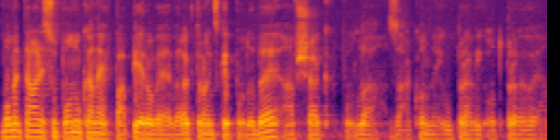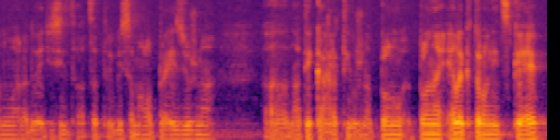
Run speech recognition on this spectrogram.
Momentálne sú ponúkané v papierovej a v elektronickej podobe, avšak podľa zákonnej úpravy od 1. januára 2023 by sa malo prejsť už na na tie karty, už na plnú, plné elektronické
